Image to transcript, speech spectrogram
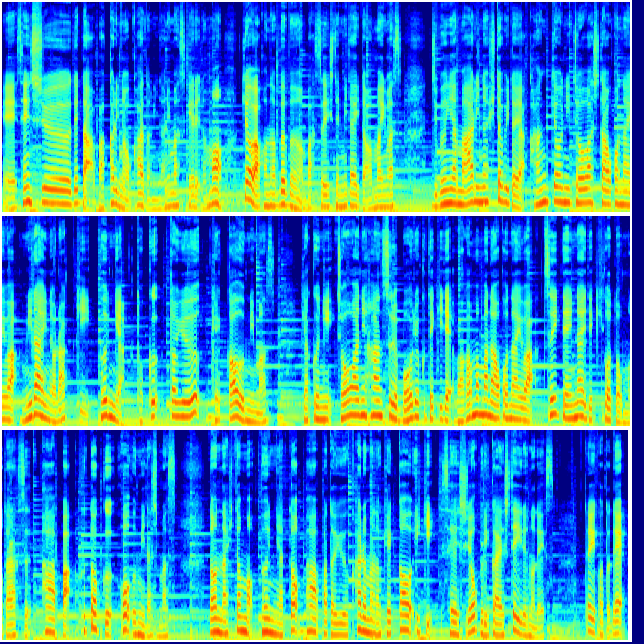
えー、先週出たばっかりのカードになりますけれども今日はこの部分を抜粋してみたいと思います。自分や周りの人々や環境に調和した行いは未来のラッキープンニャ徳という結果を生みます。逆に調和に反する暴力的でわがままな行いはついていない出来事をもたらすパーパ不徳を生み出します。どんな人もプンニャとパーパというカルマの結果を生き生死を繰り返しているのです。ということで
